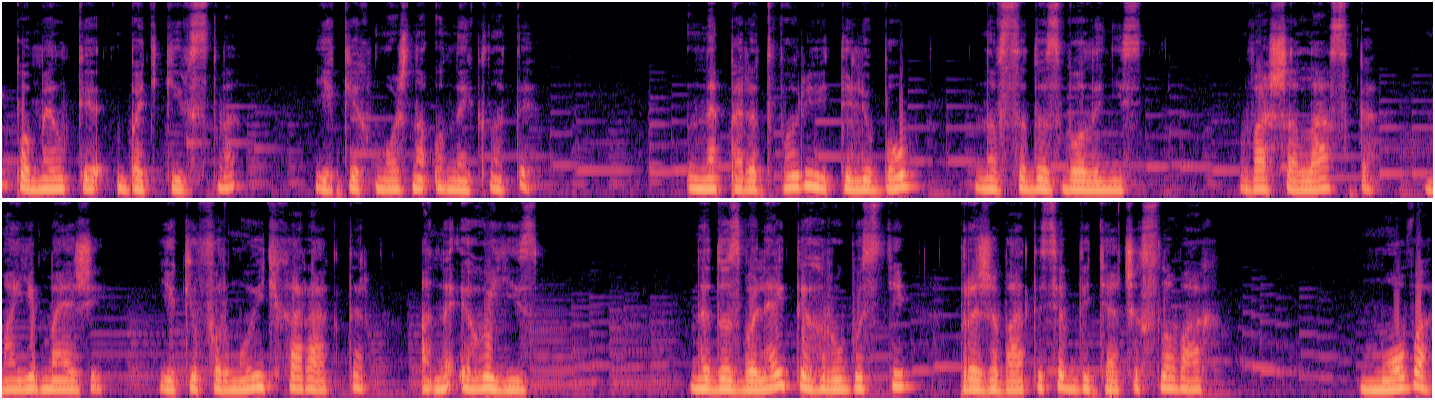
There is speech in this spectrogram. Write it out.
помилки батьківства, яких можна уникнути. Не перетворюйте любов на вседозволеність. Ваша ласка має межі, які формують характер, а не егоїзм. Не дозволяйте грубості приживатися в дитячих словах. Мова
